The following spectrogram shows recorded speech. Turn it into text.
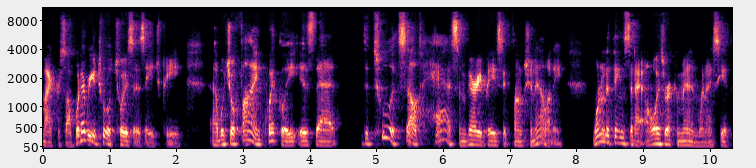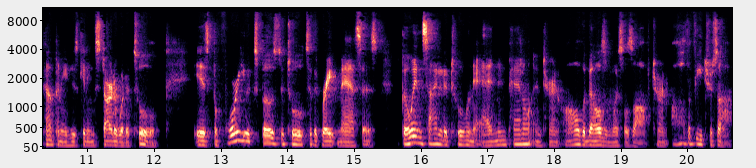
Microsoft, whatever your tool of choice is, HP, uh, what you'll find quickly is that the tool itself has some very basic functionality. One of the things that I always recommend when I see a company who's getting started with a tool is before you expose the tool to the great masses, go inside of the tool in the admin panel and turn all the bells and whistles off, turn all the features off.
